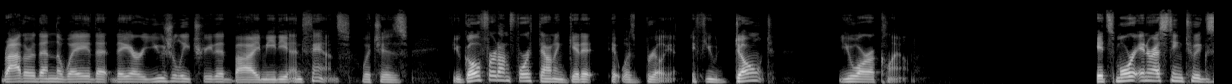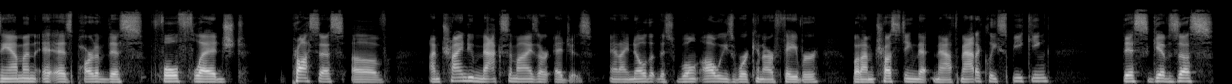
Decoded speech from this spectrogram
rather than the way that they are usually treated by media and fans, which is if you go for it on fourth down and get it, it was brilliant. If you don't, you are a clown. It's more interesting to examine as part of this full fledged process of I'm trying to maximize our edges. And I know that this won't always work in our favor, but I'm trusting that mathematically speaking, this gives us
